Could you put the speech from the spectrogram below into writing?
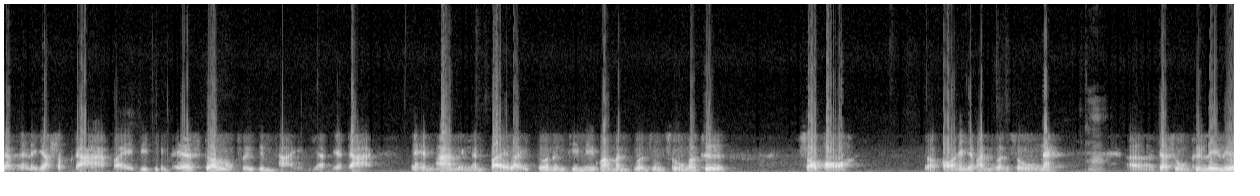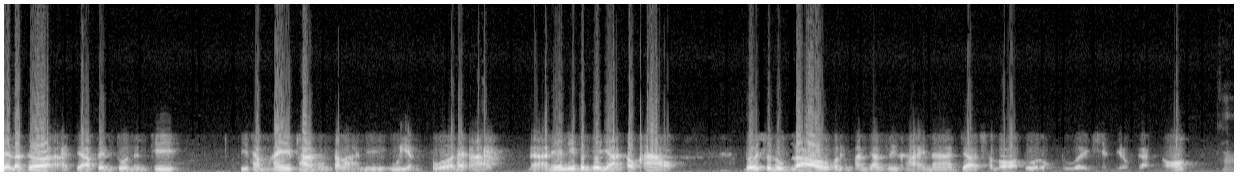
กันในระยะสัปดาห์ไป BTS ก็ลงซื้อขึ้นขายอย่างนี้ยจะได้จะเห็นภาพอย่างนั้นไป แล้วอีกตัวหนึ่งที่มีความผันผวนสูงๆก็คือสพสพที่จะผันผวนสูงนะค่ะเอ่อจะสูงขึ้นเรื่อยๆ แล้วก็อาจจะเป็นตัวหนึ่งที่ที่ทำให้ภาพของตลาดนี้เหวี่ยงตัวได้นะอันนี้นี่เป็นตัวอย่างคร่าวๆ โดยสรุปแล้วปริมาณการซื้อขายน่าจะชะลอตัวลงด้วยเช่นเดียวกันเนาะค่ะ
